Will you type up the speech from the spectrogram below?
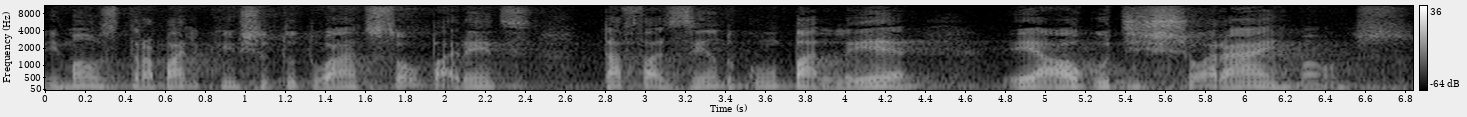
Irmãos, o trabalho que o Instituto Atos, só um parênteses, está fazendo com o balé é algo de chorar, irmãos.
